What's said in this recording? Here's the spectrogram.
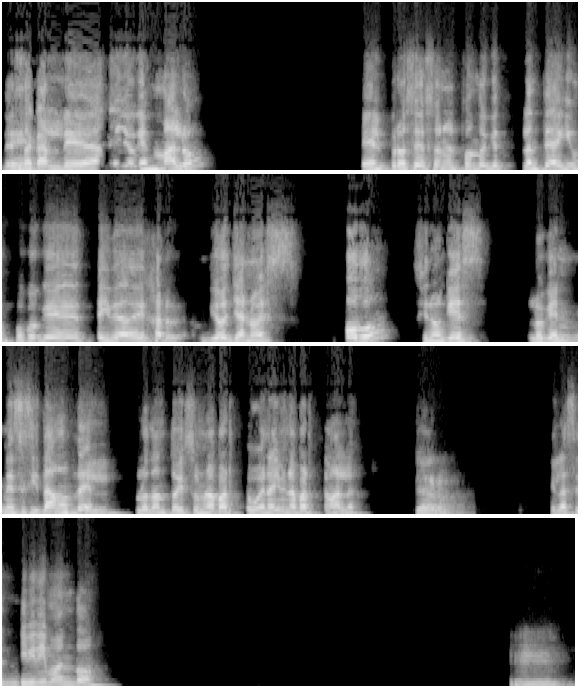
de ¿Eh? sacarle aquello que es malo, el proceso en el fondo que plantea aquí un poco que esta idea de dejar, Dios ya no es todo, sino que es lo que necesitamos de él. Por lo tanto, hay una parte buena y una parte mala. Claro. Y las dividimos en dos. Mm.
